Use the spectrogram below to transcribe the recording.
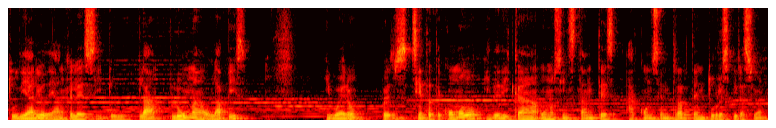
tu diario de ángeles y tu pluma o lápiz. Y bueno, pues siéntate cómodo y dedica unos instantes a concentrarte en tu respiración.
